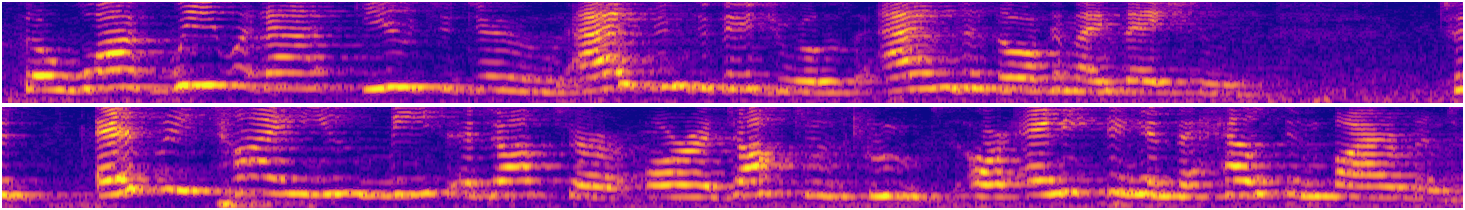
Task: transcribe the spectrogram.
So what we would ask you to do as individuals and as organisations, to every time you meet a doctor or a doctor's groups or anything in the health environment,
